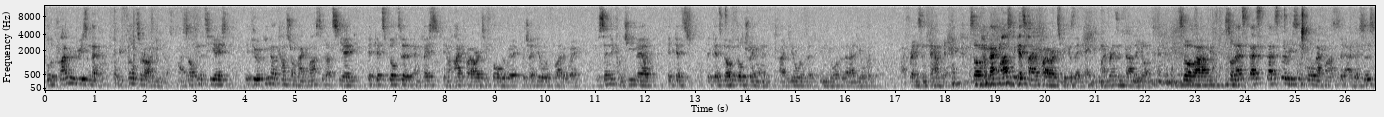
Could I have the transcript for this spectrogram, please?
for the primary reason that we filter our emails. Myself and the TAs, if your email comes from mcmaster.ca, it gets filtered and placed in a high priority folder which I deal with right away. If you're sending from Gmail, it gets, it gets no filtering and it, I deal with it in the order that I deal with my friends and family. so McMaster gets higher priority because they pay me. My friends and family don't. So, um, so that's, that's, that's the reason for McMaster addresses.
